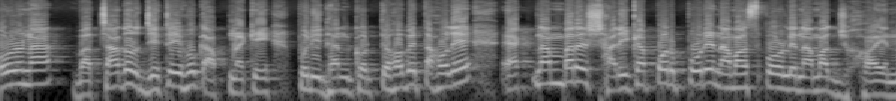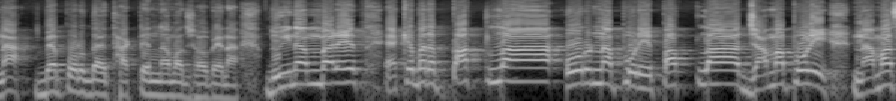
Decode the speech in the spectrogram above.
ওড়না বা চাদর যেটাই হোক আপনাকে পরিধান করতে হবে। তাহলে এক নম্বরে শাড়ি কাপড় পরে নামাজ পড়লে নামাজ হয় না, বেপরদায় থাকলে নামাজ হবে না। দুই নম্বরে একেবারে পাতলা ওড়না পরে, পাতলা জামা পরে নামাজ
